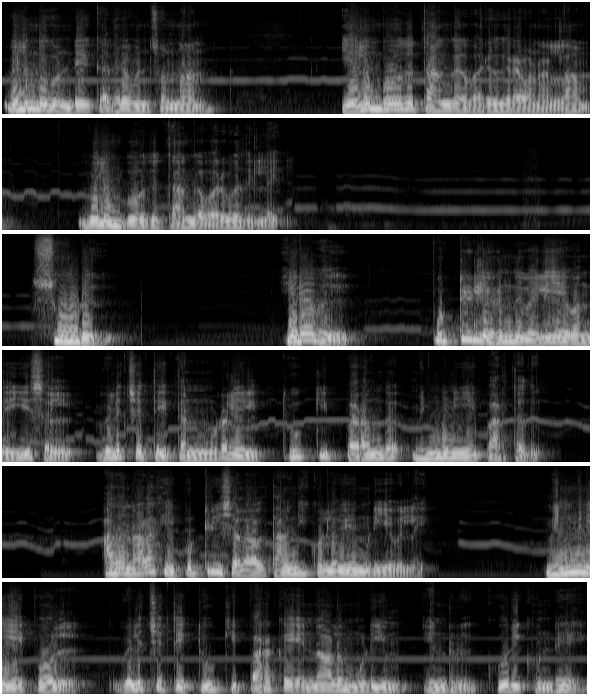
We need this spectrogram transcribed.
விழுந்து கொண்டே கதிரவன் சொன்னான் எழும்போது தாங்க வருகிறவனெல்லாம் விழும்போது தாங்க வருவதில்லை. சூடு. இரவு புற்றிலிருந்து வெளியே வந்த ஈசல் வெளிச்சத்தை தன் உடலில் தூக்கி பறந்த மின்மினியை பார்த்தது. அதன் அழகை புற்றீசலால் தாங்கிக் கொள்ளவே முடியவில்லை. மின்மினியைப் போல் வெளிச்சத்தை தூக்கி பறக்க என்னாலும் முடியும் என்று கூறிக்கொண்டே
